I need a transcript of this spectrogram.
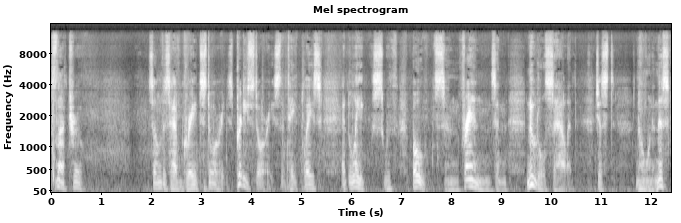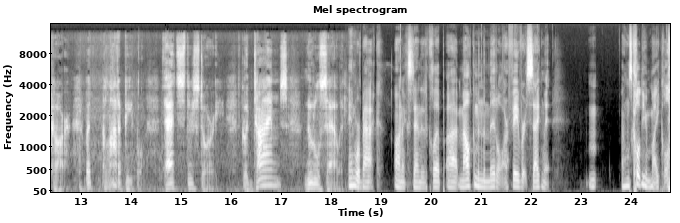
It's not true. Some of us have great stories, pretty stories that take place at lakes with boats and friends and noodle salad. Just no one in this car, but a lot of people. That's their story. Good times, noodle salad. And we're back on extended clip. Uh, Malcolm in the Middle, our favorite segment. M- I almost called you Michael.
